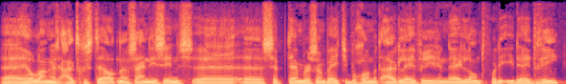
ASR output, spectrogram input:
eh, heel lang is uitgesteld. Nou zijn die sinds eh, eh, september zo'n beetje begonnen met uitleveren hier in Nederland voor de ID3.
